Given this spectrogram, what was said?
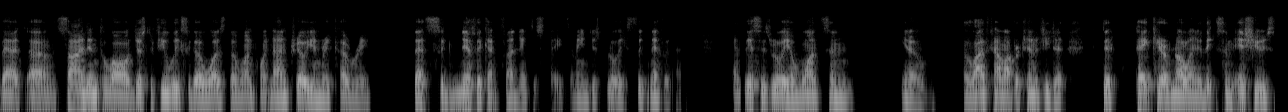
that uh, signed into law just a few weeks ago was the 1.9 trillion recovery. That's significant funding to states. I mean, just really significant. And this is really a once in, you know, a lifetime opportunity to, to take care of not only the, some issues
